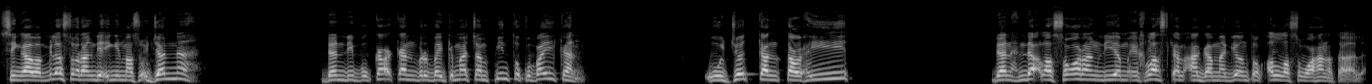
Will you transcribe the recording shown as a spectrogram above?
Sehingga apabila seorang dia ingin masuk jannah dan dibukakan berbagai macam pintu kebaikan, wujudkan tauhid dan hendaklah seorang dia mengikhlaskan agama dia untuk Allah Subhanahu wa taala.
